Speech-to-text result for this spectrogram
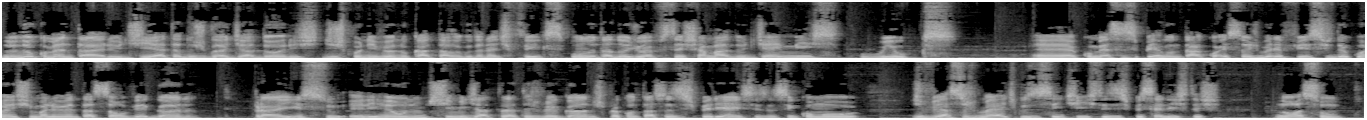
No documentário Dieta dos Gladiadores, disponível no catálogo da Netflix, um lutador de UFC chamado James Wilkes é, começa a se perguntar quais são os benefícios decorrentes de uma alimentação vegana. Para isso, ele reúne um time de atletas veganos para contar suas experiências, assim como diversos médicos e cientistas especialistas no assunto.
